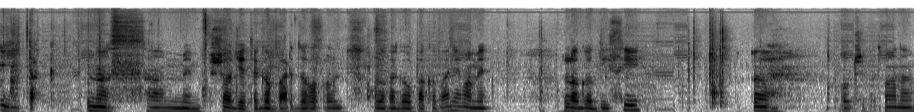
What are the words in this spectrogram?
I tak, na samym przodzie tego bardzo oldschoolowego opakowania mamy logo DC, Ech, oczy Batmana.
